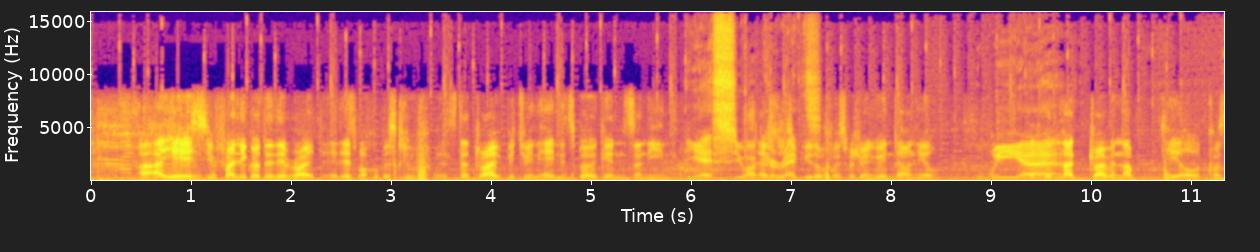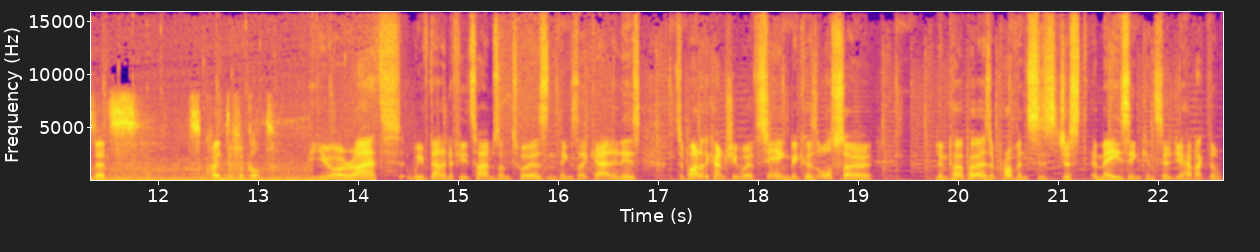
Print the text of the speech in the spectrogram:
Uh, yes, you finally got the name right. It is Magoebaskloof. It's the drive between Heidelberg and Tzaneen. Yes, you are It's absolutely correct. beautiful, especially when going downhill. We uh, good luck driving uphill because that's it's quite difficult. You are right. We've done it a few times on tours and things like that. And it is it's a part of the country worth seeing because also Limpopo as a province is just amazing considered you have like the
